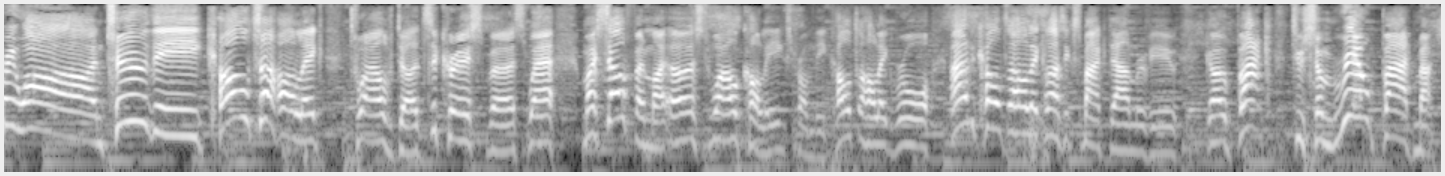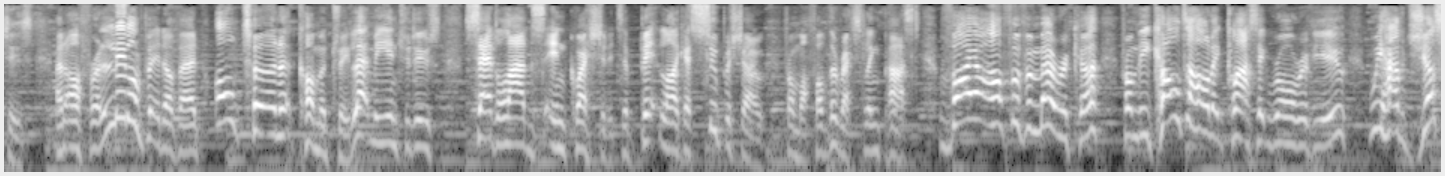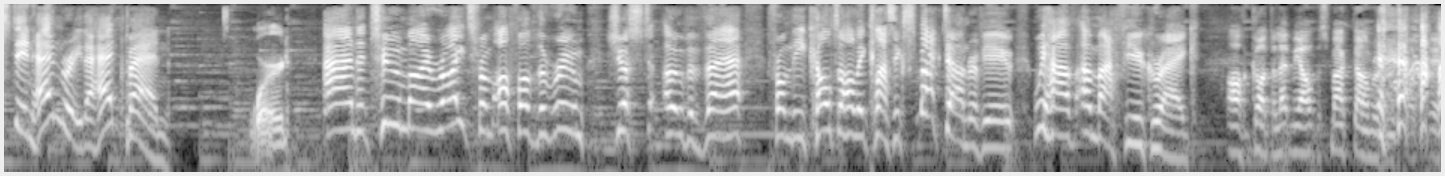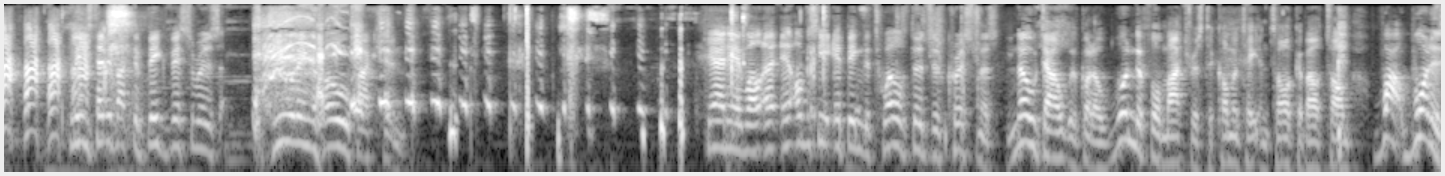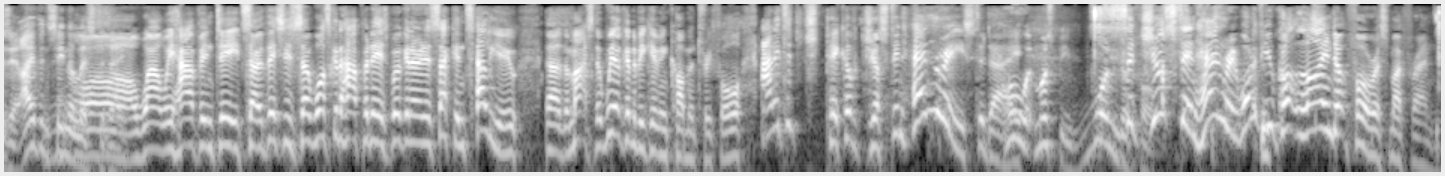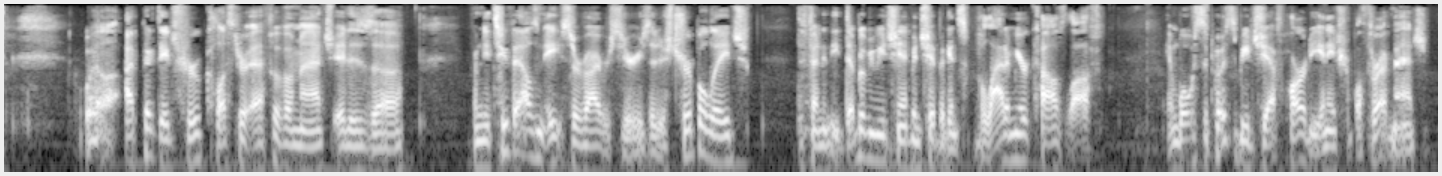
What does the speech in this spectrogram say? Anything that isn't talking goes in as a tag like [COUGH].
Everyone to the Cultaholic 12 Duds of Christmas, where myself and my erstwhile colleagues from the Cultaholic Raw and Cultaholic Classic SmackDown review go back to some real bad matches and offer a little bit of an alternate commentary. Let me introduce said lads in question. It's a bit like a super show from off of the wrestling past. Via off of America from the Cultaholic Classic Raw review, we have Justin Henry, the headpen. Word. And to my right, from off of the room, just over there, from the Cultaholic Classic SmackDown review, we have a Matthew Gregg. Oh God, to let me out the SmackDown review. Please take me back to Big Viscera's fueling Ho faction. [LAUGHS] Yeah, yeah. Well, uh, it- obviously, it being the 12 duds of Christmas, no doubt we've got a wonderful match for us to commentate and talk about. Tom, what what is it? I haven't seen the list today. Oh, today. well, we have indeed. So this is so. What's going to happen is we're going to in a second tell you uh, the match that we are going to be giving commentary for, and it's a pick of Justin Henry's today. Oh, it must be wonderful. so Justin Henry, what have you got lined up for us, my friend? Well, I picked a true cluster F of a match. It is uh, from the 2008 Survivor Series. It is Triple H defending the WWE Championship against Vladimir Kozlov in what was supposed to be Jeff Hardy in a triple threat match.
